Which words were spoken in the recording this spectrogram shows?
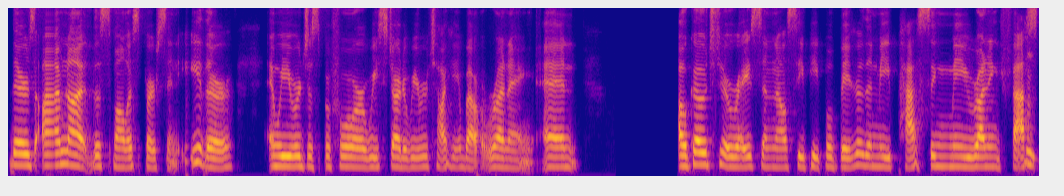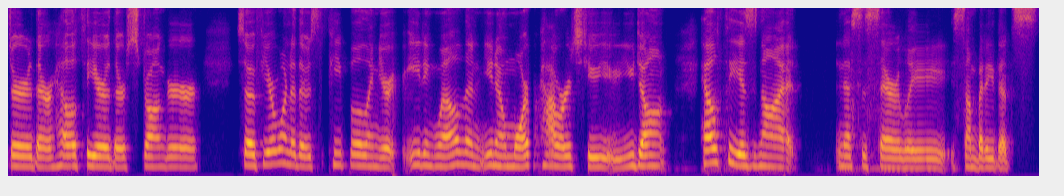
there's i'm not the smallest person either. And we were just before we started we were talking about running. And i'll go to a race and i'll see people bigger than me passing me running hmm. faster they're healthier they're stronger. So if you're one of those people and you're eating well then you know more power to you. You don't healthy is not necessarily somebody that's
